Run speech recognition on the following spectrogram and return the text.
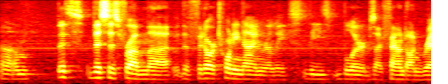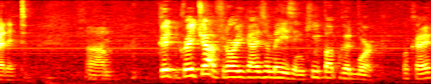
Um, this this is from uh, the Fedora 29 release. These blurbs I found on Reddit. Um, good, great job, Fedora. You guys amazing. Keep up good work. Okay,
